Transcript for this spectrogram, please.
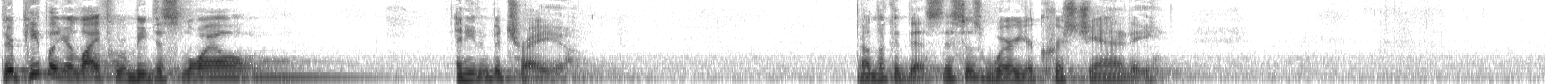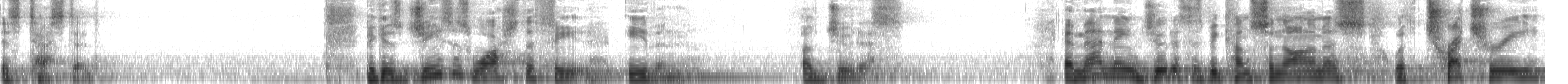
There are people in your life who will be disloyal and even betray you. Now, look at this. This is where your Christianity is tested. Because Jesus washed the feet even of Judas. And that name Judas has become synonymous with treachery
